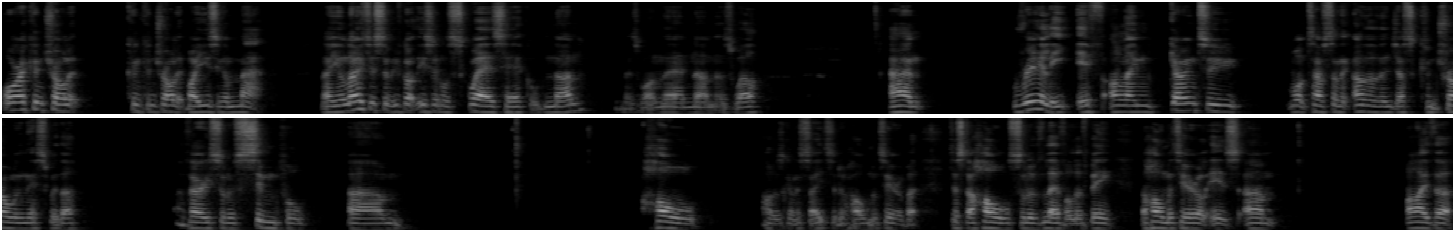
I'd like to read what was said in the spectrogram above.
or I control it, can control it by using a map. Now you'll notice that we've got these little squares here called none. There's one there, none as well. And really, if I'm going to want to have something other than just controlling this with a, a very sort of simple um, whole, I was going to say sort of whole material, but just a whole sort of level of being, the whole material is um, either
